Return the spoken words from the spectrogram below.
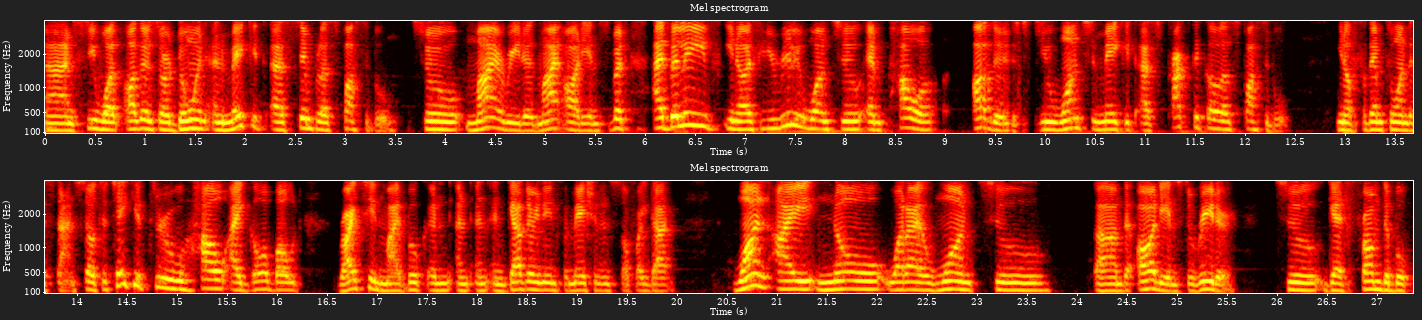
And see what others are doing and make it as simple as possible to my reader, my audience. But I believe, you know, if you really want to empower others, you want to make it as practical as possible, you know, for them to understand. So to take you through how I go about writing my book and, and, and, and gathering information and stuff like that one, I know what I want to um, the audience, the reader, to get from the book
